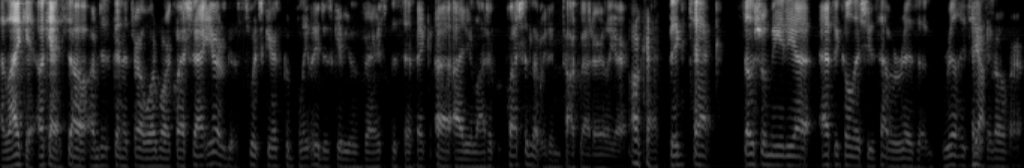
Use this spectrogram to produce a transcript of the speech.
I like it. Okay so i'm just going to throw one more question at you i'm going to switch gears completely just give you a very specific uh, ideological question that we didn't talk about earlier. Okay. Big tech social media ethical issues have arisen. Really taken yes. over.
